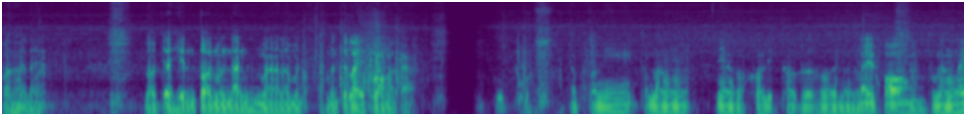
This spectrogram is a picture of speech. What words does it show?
ก่อนหม้อก็ค่าได้ เราจะเห็นตอนมันดันขึ้นมาแล้วมันมันจะไล่ฟองอากาศ ครับตอนนี้กำลังเนี่ยเขาเขาเรียกเขาเขาเขาเรียกว่าไล่ฟองกำลังไล่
